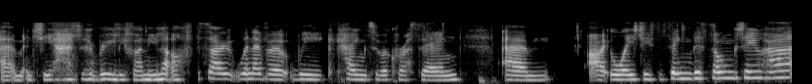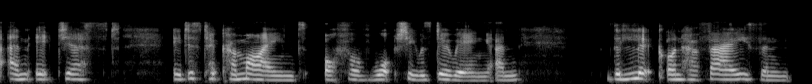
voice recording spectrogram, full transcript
Um, and she had a really funny laugh. So whenever we came to a crossing, um, I always used to sing this song to her, and it just it just took her mind off of what she was doing and the look on her face and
